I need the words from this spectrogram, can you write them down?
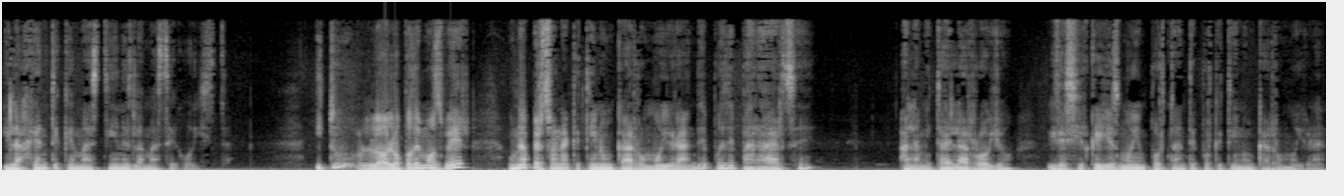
y la gente que más tiene es la más egoísta. Y tú lo, lo podemos ver, una persona que tiene un carro muy grande puede pararse a la mitad del arroyo y decir que ella es muy importante porque tiene un carro muy grande.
